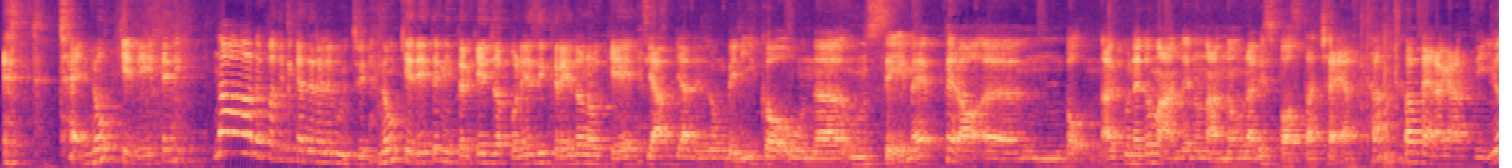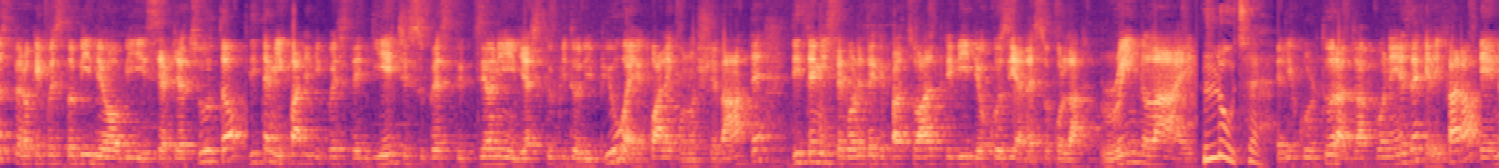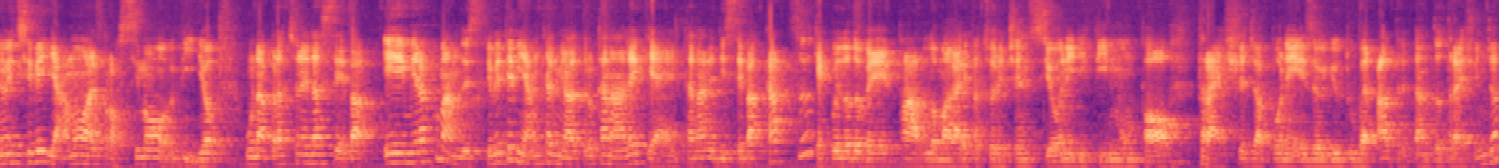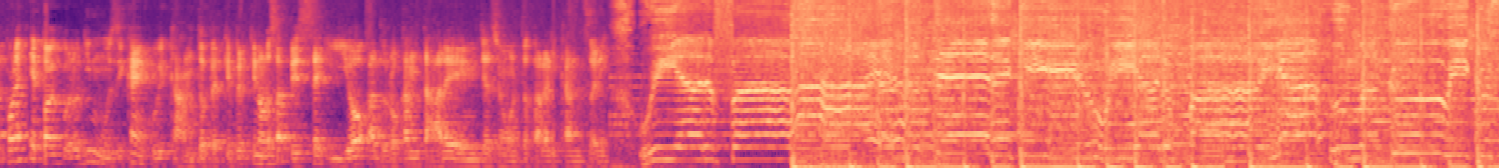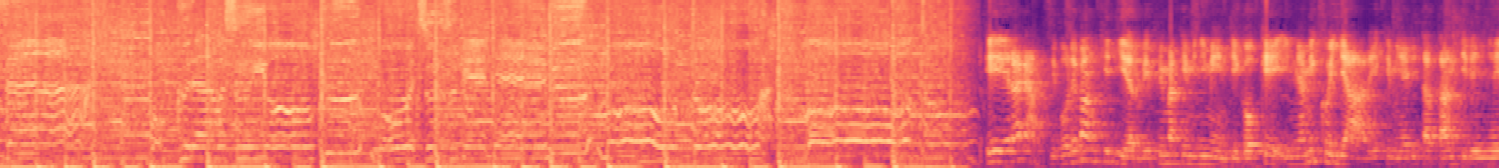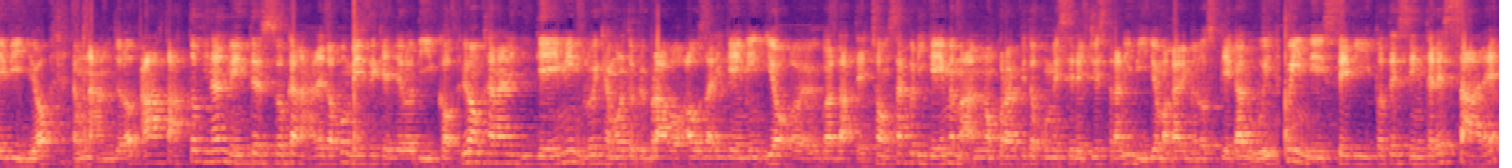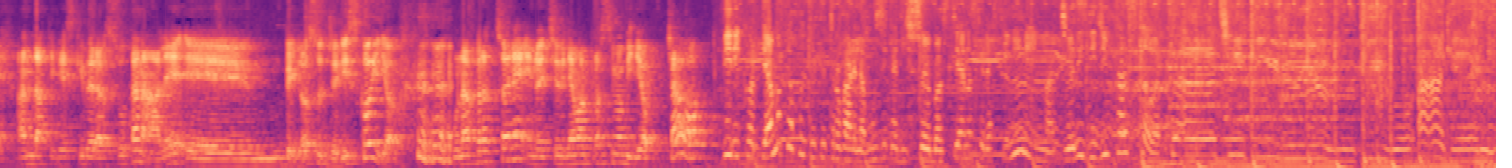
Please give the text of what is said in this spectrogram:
Cioè non chiedetemi No, non fatevi cadere le luci. Non chiedetemi perché i giapponesi credono che si abbia nell'ombelico un, un, seme Però, ehm, boh, alcune domande non hanno una risposta certa. Vabbè ragazzi, io spero che questo video vi sia piaciuto. Ditemi quali di queste 10 superstizioni vi ha stupito di più e quale conoscevate. Ditemi se volete che faccio altri video così adesso con la ring light Luce. Di cultura giapponese che li farò. E noi ci vediamo al prossimo video video. Un abbraccione da Seba. E mi raccomando iscrivetevi anche al mio altro canale che è il canale di Seba Katsu che è quello dove parlo magari faccio recensioni di film un po' trash giapponese o youtuber altrettanto trash in Giappone e poi quello di musica in cui canto perché per chi non lo sapesse io adoro cantare e mi piace molto fare le canzoni. We are the fire volevo anche dirvi prima che mi dimentico che il mio amico Yari che mi edita tanti dei miei video è un angelo ha fatto finalmente il suo canale dopo mesi che glielo dico. Lui ha un canale di gaming lui che è molto più bravo a usare i gaming. Io eh, guardate ho un sacco di game ma non ho ancora capito come si registrano i video magari me lo spiega lui. Quindi se vi potesse interessare andatevi a iscrivere al suo canale e mm, ve lo suggerisco io. Un abbraccione e noi ci vediamo al prossimo video. Ciao! Vi ricordiamo che potete trovare la musica di Sebastiano Serafini nei ジェリディジをストる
